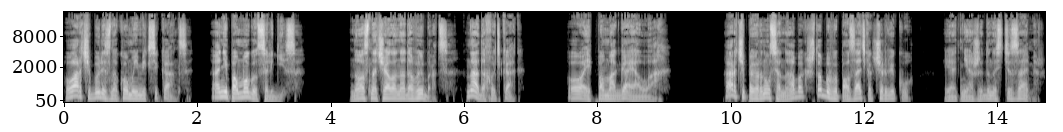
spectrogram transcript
У Арчи были знакомые мексиканцы. Они помогут с Эльгиса. Но сначала надо выбраться. Надо хоть как. Ой, помогай, Аллах. Арчи повернулся на бок, чтобы выползать как червяку, и от неожиданности замер.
